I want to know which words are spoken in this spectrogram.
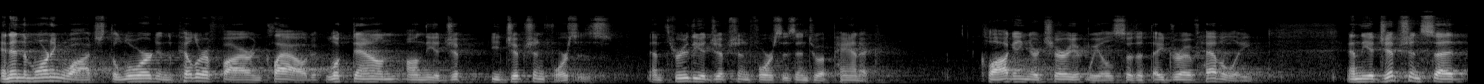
And in the morning watch, the Lord in the pillar of fire and cloud looked down on the Egypt, Egyptian forces and threw the Egyptian forces into a panic, clogging their chariot wheels so that they drove heavily. And the Egyptians said,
